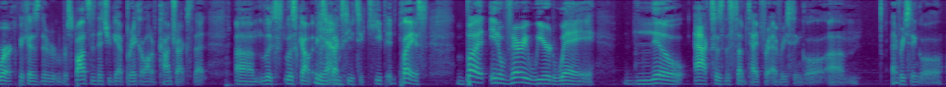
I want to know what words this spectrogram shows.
work because the responses that you get break a lot of contracts that um, Lis- Liskov Yeah. expects you to keep in place. But in a very weird way, nil acts as the subtype for every single um, every single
